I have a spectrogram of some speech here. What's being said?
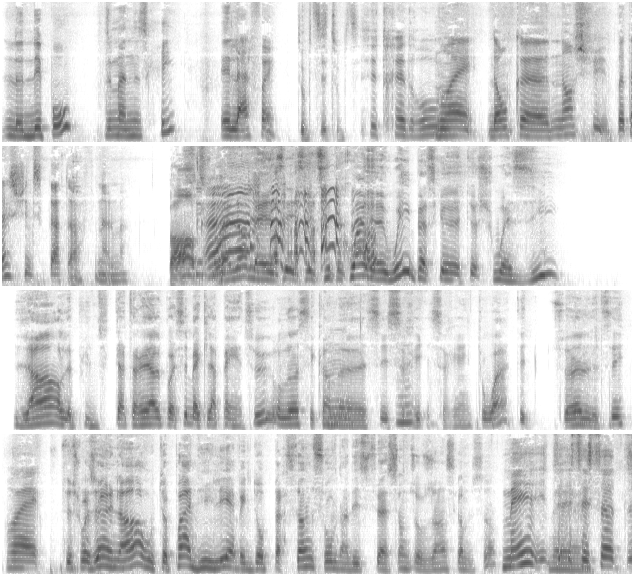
le dépôt du manuscrit et la fin. tout petit, tout petit. C'est très drôle. Ouais. Donc, euh, non, je suis, peut-être que je suis dictateur finalement. Bon, vois, Ben non, mais c'est- c'est c'est pourquoi? le- oui, parce que tu as choisi l'art le plus dictatorial possible avec la peinture. Là, c'est comme, Mm. euh, c'est c'est Mm. c'est rien que toi, tu es tout seul, tu sais. Ouais. Tu as choisi un art où tu n'as pas à dealer avec d'autres personnes, sauf dans des situations d'urgence comme ça. Mais, Mais- c'est ça, tu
